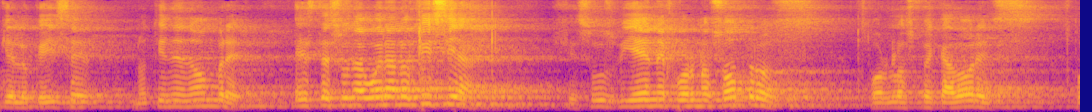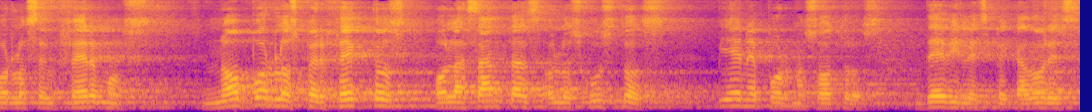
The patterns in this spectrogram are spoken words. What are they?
que lo que hice no tiene nombre, esta es una buena noticia. Jesús viene por nosotros, por los pecadores, por los enfermos, no por los perfectos o las santas o los justos, viene por nosotros, débiles pecadores.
